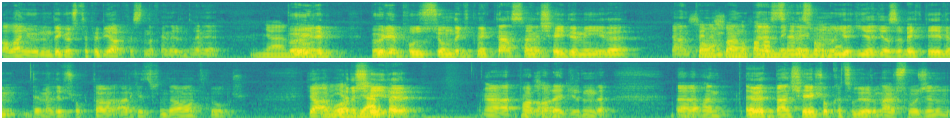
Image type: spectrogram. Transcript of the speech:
Alanya önünde Göztepe bir arkasında Fener'in. Hani Yani böyle doğru. böyle bir pozisyonda gitmektense hani şey demeyi de yani Sene tamam sonunu ben falan evet, sene bekleyebilirler. ya- ya- yazı bekleyelim demeleri çok daha herkes için daha mantıklı olur. Ya Yani bu arada şeyi de e, pardon araya girdim de e, hani evet ben şeye çok katılıyorum Ersun Hoca'nın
